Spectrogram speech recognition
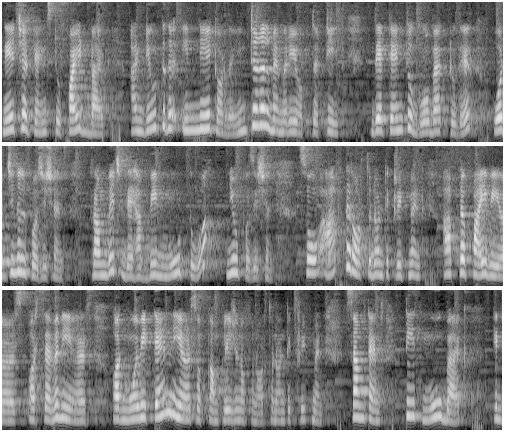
nature tends to fight back and due to the innate or the internal memory of the teeth, they tend to go back to their original positions from which they have been moved to a new position. So, after orthodontic treatment, after 5 years or 7 years or maybe 10 years of completion of an orthodontic treatment, sometimes teeth move back in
